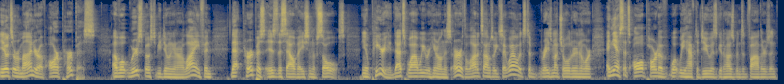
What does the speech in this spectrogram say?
You know, it's a reminder of our purpose, of what we're supposed to be doing in our life. And that purpose is the salvation of souls. You know, period. That's why we were here on this earth. A lot of times we say, well, it's to raise my children, or, and yes, that's all part of what we have to do as good husbands and fathers and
